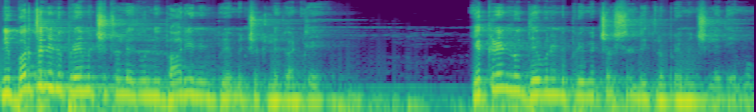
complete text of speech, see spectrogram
నీ భర్త నిన్ను ప్రేమించటం లేదు నీ భార్య నిన్ను ప్రేమించట్లేదు అంటే ఎక్కడైనా నువ్వు దేవుని ప్రేమించాల్సిన రీతిలో ప్రేమించలేదేమో.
